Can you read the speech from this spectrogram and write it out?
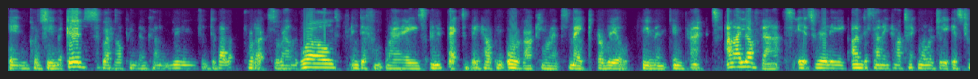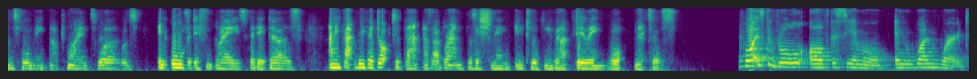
In consumer goods, we're helping them kind of move and develop products around the world in different ways and effectively helping all of our clients make a real human impact. And I love that. It's really understanding how technology is transforming our clients' worlds in all the different ways that it does and in fact, we've adopted that as our brand positioning in talking about doing what matters. What is the role of the CMO in one word,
